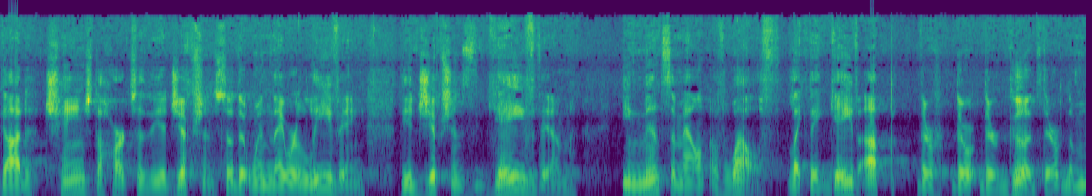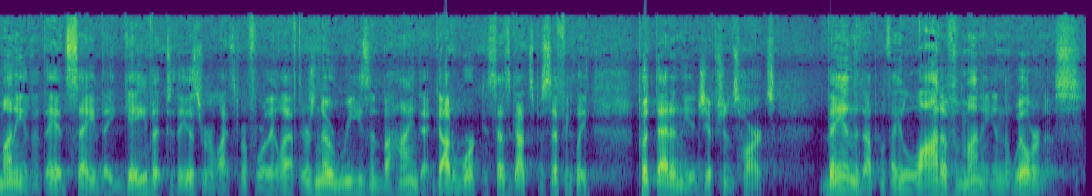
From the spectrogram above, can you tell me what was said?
God changed the hearts of the Egyptians so that when they were leaving, the Egyptians gave them immense amount of wealth. Like they gave up their, their, their goods, their, the money that they had saved, they gave it to the Israelites before they left. There's no reason behind that. God worked, it says God specifically put that in the Egyptians' hearts. They ended up with a lot of money in the wilderness.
